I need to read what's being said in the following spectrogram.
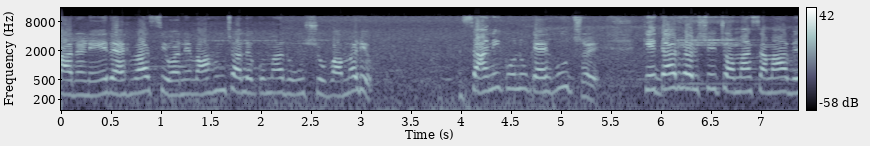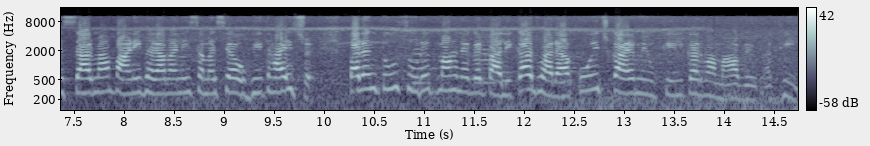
કારણે રહેવાસીઓ અને વાહન ચાલકોમાં રોષ જોવા મળ્યો. સ્થાનિકોનું કહેવું છે કે દર વર્ષે ચોમાસામાં વિસ્તારમાં પાણી ભરાવાની સમસ્યા ઊભી થાય છે, પરંતુ સુરત મહાનગરપાલિકા દ્વારા કોઈ જ કાયમી ઉકેલ કરવામાં આવ્યો નથી.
